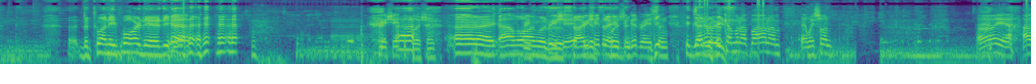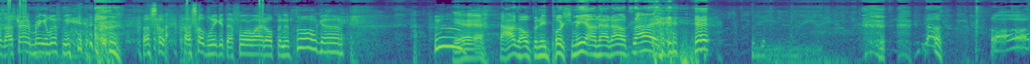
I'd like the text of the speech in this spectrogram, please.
The 24 did, yeah. Appreciate the pushing. Uh, all right, how long was appreciate, this? So appreciate the pushing. Good racing. Good, 'Cause I knew we were coming up on them, then we saw. Oh yeah, I was I was trying to bring you with me. I was I was hoping we get that four wide open and oh god. Whew. Yeah, I was hoping he'd push me on that outside. no. Oh.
